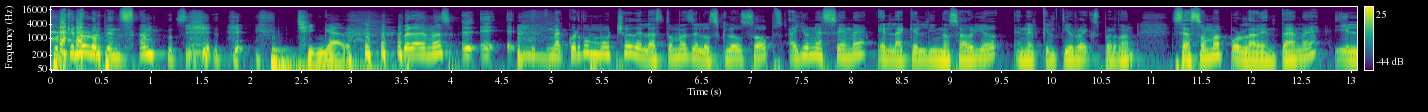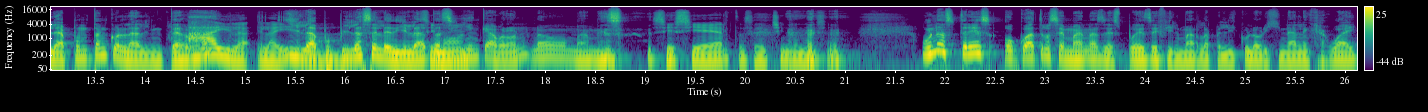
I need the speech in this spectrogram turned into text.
¿Por qué no lo pensamos? Chingado. Pero además, eh, eh, eh, me acuerdo mucho de las tomas de los close-ups. Hay una escena en la que el dinosaurio, en el que el T-Rex, perdón, se asoma por la ventana y le apuntan con la linterna. Ah, y la, la y la pupila se le dilata así bien cabrón. No mames. Sí, es cierto, se ve chingón eso. Unas tres o cuatro semanas después de filmar la película original en Hawái,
